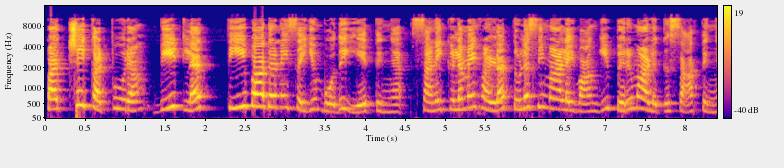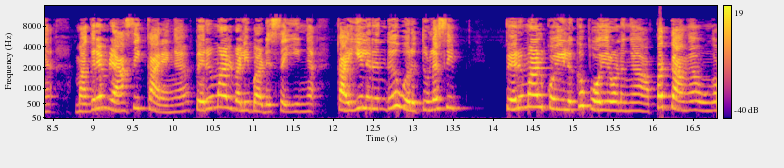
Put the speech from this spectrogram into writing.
பச்சை கற்பூரம் வீட்டில் தீபாதனை செய்யும் போது ஏத்துங்க. சனிக்கிழமைகள்ல துளசி மாலை வாங்கி பெருமாளுக்கு சாத்துங்க. மகரம் ராசிக்காரங்க பெருமாள் வழிபாடு செய்யுங்க. கையிலிருந்து ஒரு துளசி பெருமாள் கோயிலுக்கு போயிடணுங்க அப்பத்தாங்க உங்க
